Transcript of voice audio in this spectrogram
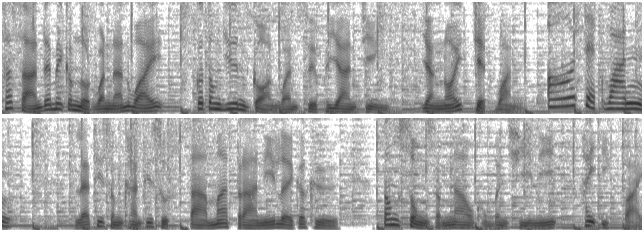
ถ้าศาลได้ไม่กำหนดวันนั้นไว้ ก็ต้องยื่นก่อนวันสืบพยานจริง อย่างน้อย 7 วัน อ๋อเจ็ดวัน และที่สำคัญที่สุดตามมาตรานี้เลยก็คือ ต้องส่งสำเนาของบัญชีนี้ให้อีกฝ่าย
